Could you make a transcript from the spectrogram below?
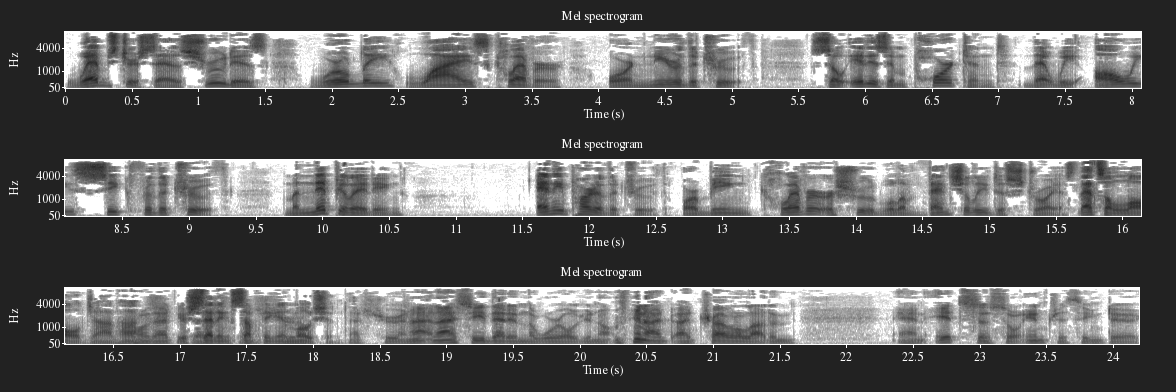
Webster says shrewd is worldly, wise, clever, or near the truth. So it is important that we always seek for the truth. Manipulating any part of the truth or being clever or shrewd will eventually destroy us. That's a law, John, huh? Oh, that- You're setting something in motion. That's true, and I, and I see that in the world. You know, I mean, I, I travel a lot, and and it's just so interesting to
